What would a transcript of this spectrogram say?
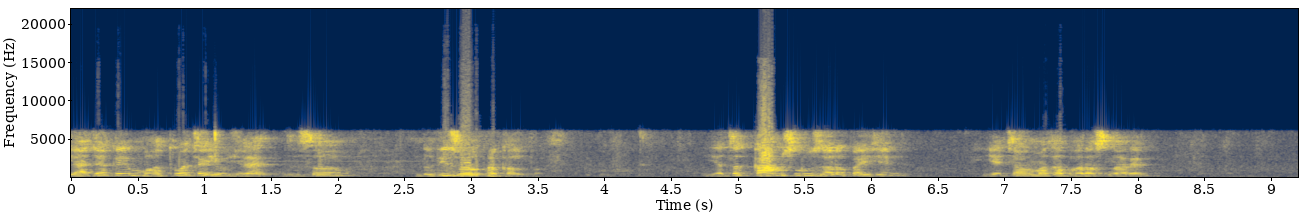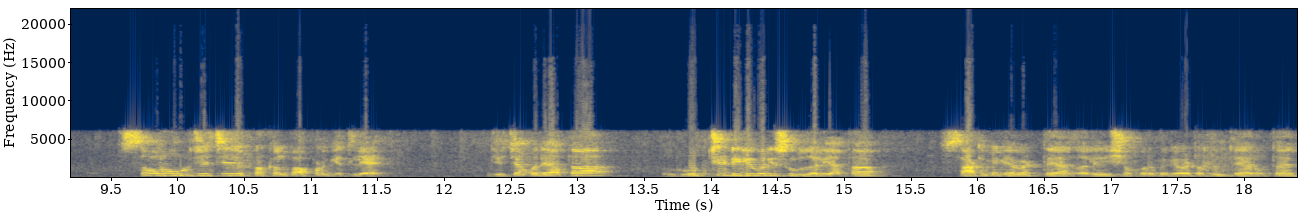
या ज्या काही महत्त्वाच्या योजना आहेत जसं नदी जोड प्रकल्प. याचं काम सुरू झालं पाहिजे. याच्यावर माझा भर असणार आहे. सौर ऊर्जेचे प्रकल्प आपण घेतले आहेत. ज्याच्यामध्ये आता रोजची डिलिव्हरी सुरू झाली. आता साठ मेगावॅट तयार झाले शंभर मेगावॅट अजून तयार होत आहेत.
